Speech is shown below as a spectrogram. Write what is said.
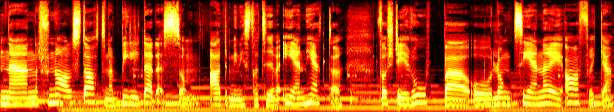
när nationalstaterna bildades som administrativa enheter, först i Europa och långt senare i Afrika,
